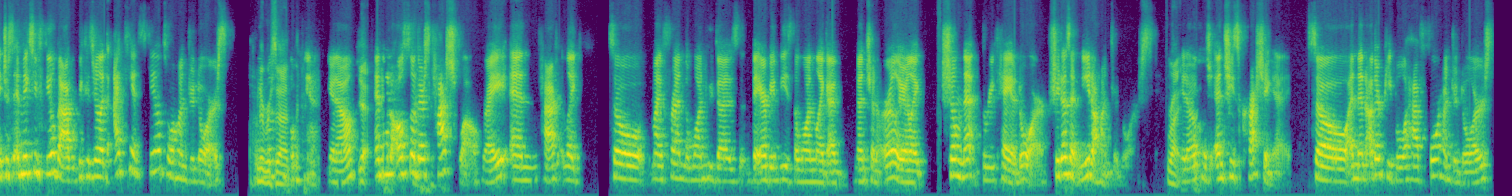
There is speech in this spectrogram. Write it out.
it just it makes you feel bad because you're like, I can't scale to 100 doors. 100% You know? Yeah. And then also there's cash flow, right? And cash like so my friend, the one who does the airbnb is the one like I mentioned earlier, like she'll net 3K a door. She doesn't need 100 doors Right. you know, and she's crushing it. So, and then other people will have 400 doors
